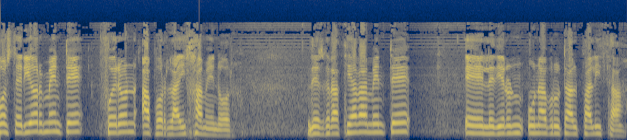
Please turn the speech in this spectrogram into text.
Posteriormente fueron a por la hija menor. Desgraciadamente eh, le dieron una brutal paliza,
